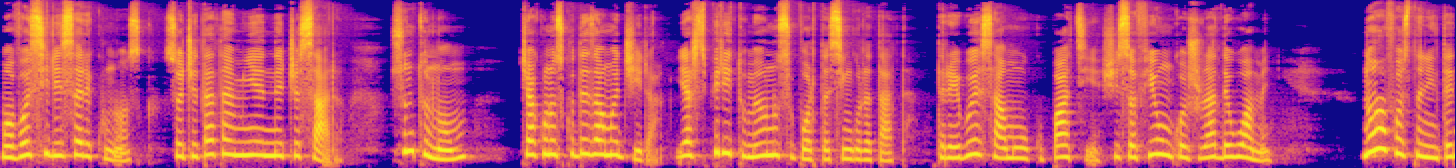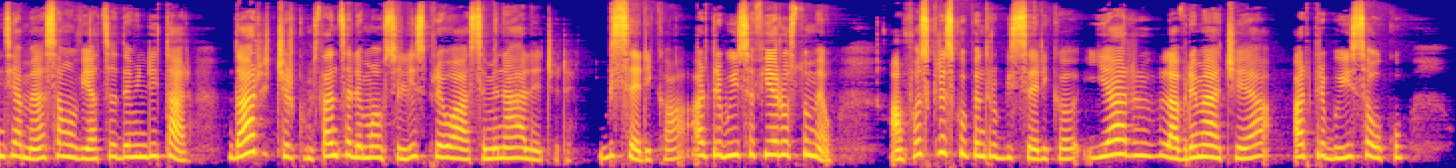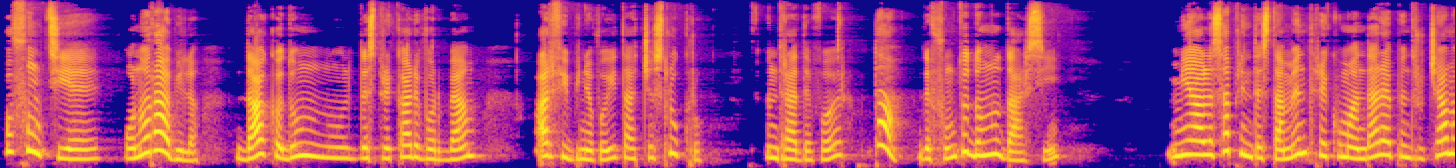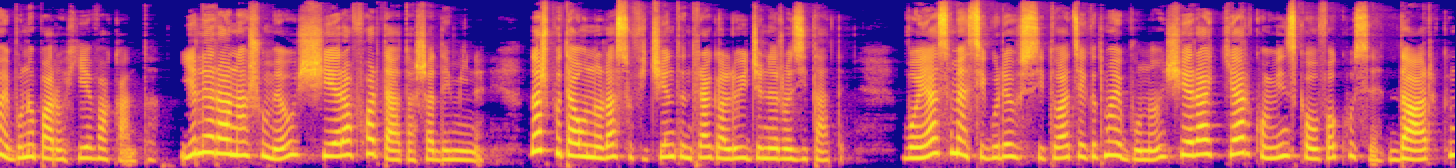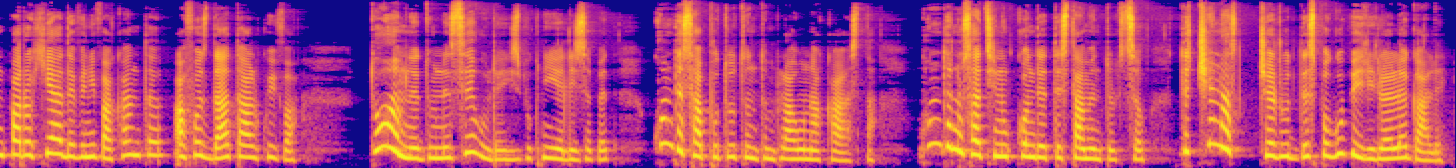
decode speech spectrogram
Mă voi sili să recunosc. Societatea mie e necesară. Sunt un om ce a cunoscut dezamăgirea, iar spiritul meu nu suportă singurătatea. Trebuie să am o ocupație și să fiu înconjurat de oameni. Nu a fost în intenția mea să am o viață de militar, dar circumstanțele m-au silit spre o asemenea alegere. Biserica ar trebui să fie rostul meu. Am fost crescut pentru biserică, iar la vremea aceea ar trebui să ocup o funcție onorabilă, dacă domnul despre care vorbeam ar fi binevoit acest lucru. Într-adevăr, da, defunctul domnul Darcy mi-a lăsat prin testament recomandarea pentru cea mai bună parohie vacantă. El era nașul meu și era foarte atașat de mine. N-aș putea onora suficient întreaga lui generozitate. Voia să-mi asigure o situație cât mai bună și era chiar convins că o făcuse, dar, când parohia a devenit vacantă, a fost dată al cuiva. Doamne Dumnezeule, izbucni Elizabeth, cum de s-a putut întâmpla una ca asta? Cum de nu s-a ținut cont de testamentul său? De ce n-a cerut despăgubirile legale?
